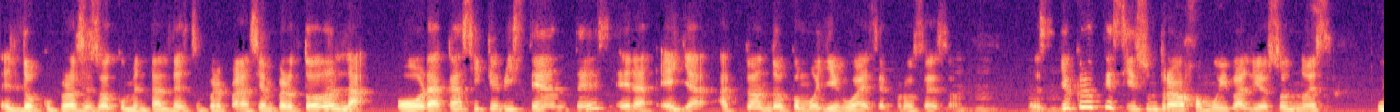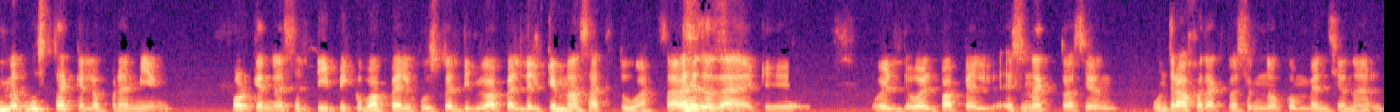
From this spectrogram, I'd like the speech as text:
el docu proceso documental de su preparación, pero toda la hora casi que viste antes era ella actuando, cómo llegó a ese proceso. Pues, ujú. yo creo que sí es un trabajo muy valioso, no es, y me gusta que lo premien, porque no es el típico papel, justo el típico papel del que más actúa, ¿sabes? O sea, Sí. que, o el, o el papel, es una actuación, un trabajo de actuación no convencional,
